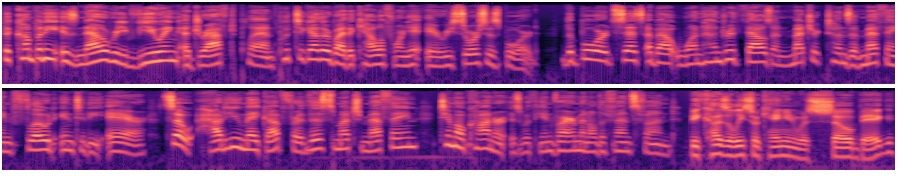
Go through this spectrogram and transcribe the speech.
The company is now reviewing a draft plan put together by the California Air Resources Board. The board says about 100,000 metric tons of methane flowed into the air. So, how do you make up for this much methane? Tim O'Connor is with the Environmental Defense Fund. Because Aliso Canyon was so big,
